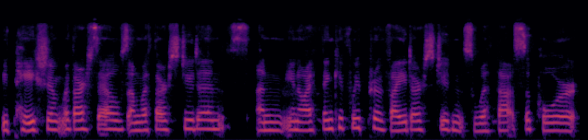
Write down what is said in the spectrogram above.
be patient with ourselves and with our students. And, you know, I think if we provide our students with that support,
